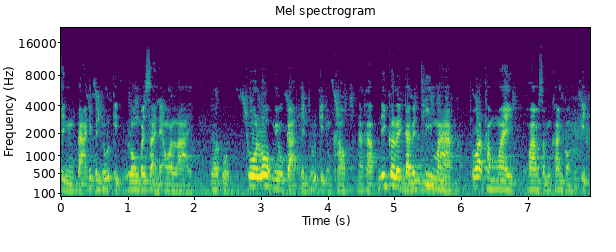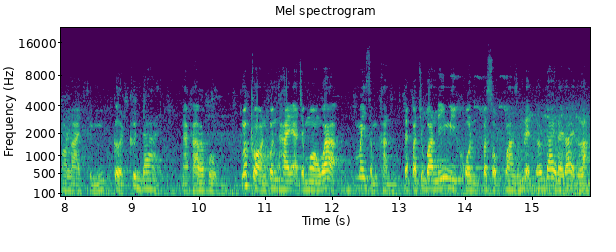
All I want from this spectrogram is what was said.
สิ่งต่างๆ ที่เป็นธุรกิจลงไปใส่ในออนไลน์ครับผมทั่วโลกมีโอกาสเห็นธุรกิจของเขานะครับนี่ก็เลยกลายเป็นที่มาว่าทำไมความสำคัญของธุรกิจออนไลน์ถึงเกิดขึ้นได้นะครับครับผม เมื่อก่อนคนไทยอาจจะมองว่าไม่สำคัญ แต่ปัจจุบันนี้มีคนประสบความสำเร็จแล้วได้รายได้หลัก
